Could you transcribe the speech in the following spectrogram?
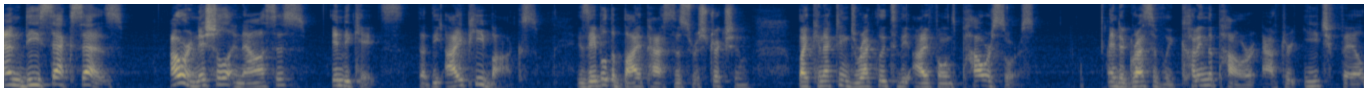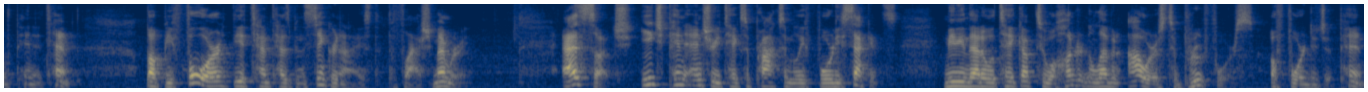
MDSEC says, our initial analysis indicates that the IP box is able to bypass this restriction by connecting directly to the iPhone's power source and aggressively cutting the power after each failed pin attempt, but before the attempt has been synchronized to flash memory. As such, each pin entry takes approximately 40 seconds, meaning that it will take up to 111 hours to brute force a four-digit pin.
